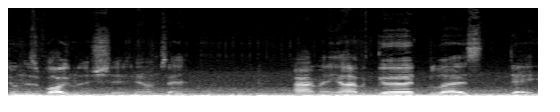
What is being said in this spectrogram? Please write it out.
doing this Vlogmas shit. You know what I'm saying? All right, man. Y'all have a good, blessed day.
